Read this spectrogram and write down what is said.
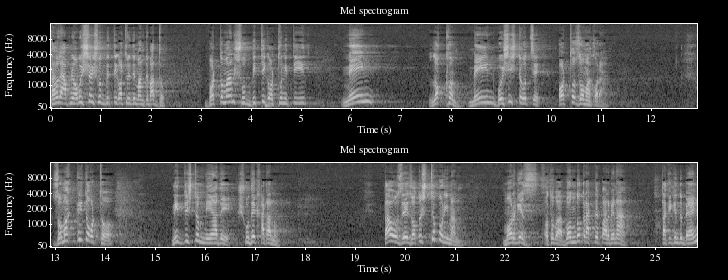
তাহলে আপনি অবশ্যই সুদভিত্তিক অর্থনীতি মানতে বাধ্য। বর্তমান সুদভিত্তিক অর্থনীতির মেইন লক্ষণ, মেইন বৈশিষ্ট্য হচ্ছে অর্থ জমা করা। জমাকৃত অর্থ নির্দিষ্ট মেয়াদে সুদে খাটানো। তাও যে যথেষ্ট পরিমাণ মর্গেজ অথবা বন্ধক রাখতে পারবে না, তাকে কিন্তু ব্যাংক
